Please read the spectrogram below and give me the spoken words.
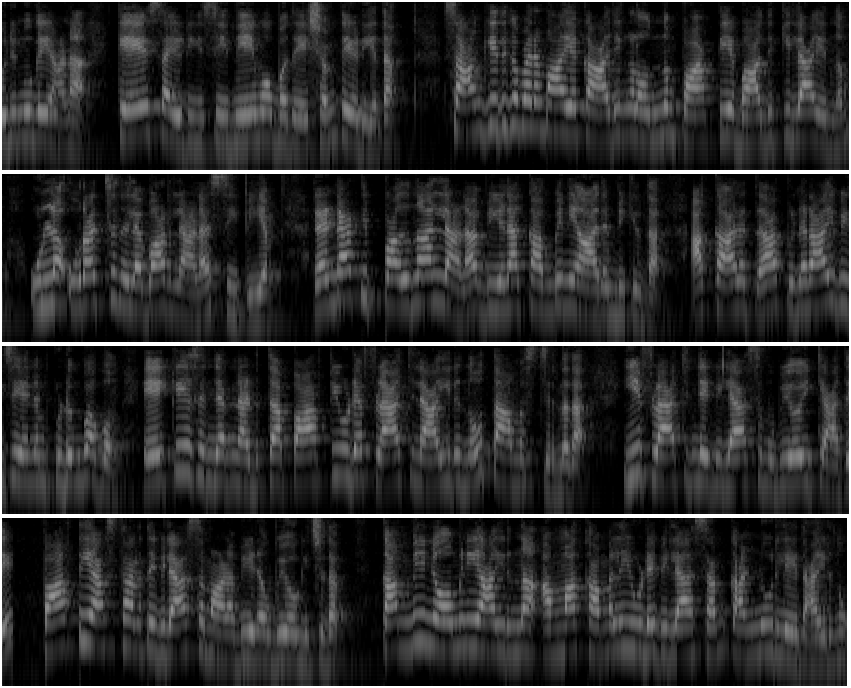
ഒരുങ്ങുകയാണ് K S I D C നിയമോപദേശം തേടിയത്. സാങ്കേതികപരമായ കാര്യങ്ങളൊന്നും പാർട്ടിയെ ബാധിക്കില്ല എന്നും ഉള്ള ഉറച്ച നിലപാടിലാണ് സി പി എം. രണ്ടായിരത്തി പതിനാലിലാണ് വീണ കമ്പനി ആരംഭിക്കുന്നത്. അക്കാലത്ത് പിണറായി വിജയനും കുടുംബവും എ കെ സെന്ററിനടുത്ത പാർട്ടിയുടെ ഫ്ളാറ്റിലായിരുന്നു താമസിച്ചിരുന്നത്. ഈ ഫ്ളാറ്റിന്റെ വിലാസം ഉപയോഗിക്കാതെ പാർട്ടി ആസ്ഥാനത്തെ വിലാസമാണ് വീണ ഉപയോഗിച്ചത്. കമ്പനി നോമിനിയായിരുന്ന അമ്മ കമലയുടെ വിലാസം കണ്ണൂരിലേതായിരുന്നു.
